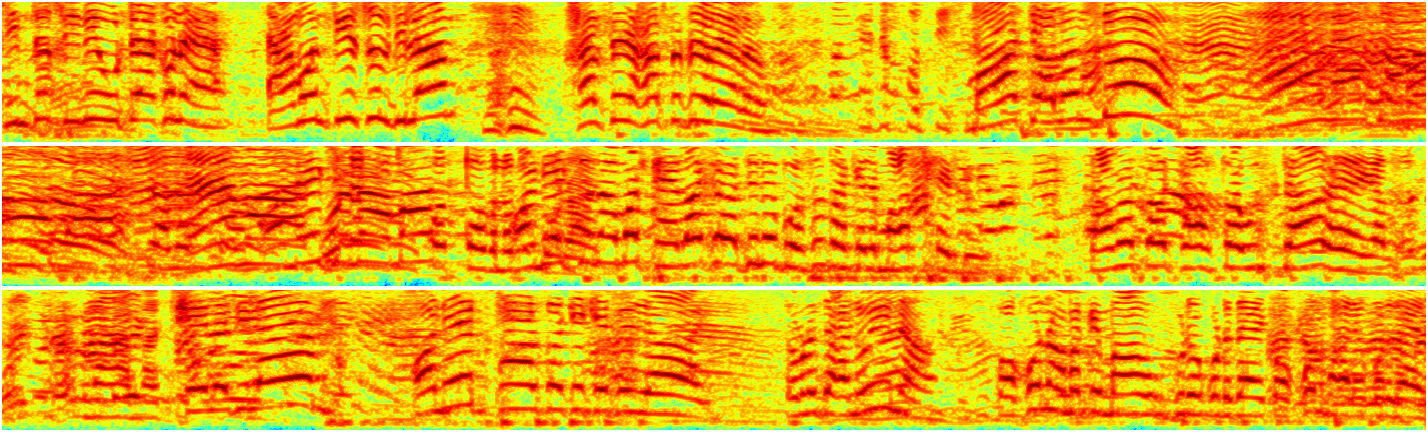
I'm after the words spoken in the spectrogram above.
কিন্তু তিনি উঠে এখন এমন ত্রিশুল দিলাম, হাতে হাতে চলে গেল। মা চলন তো। অনেকজন আমার ঠেলা খাওয়ার জন্য বসে থাকে মা, ঠেলু। তারপরে তার কাজটা উদ্ধার হয়ে গেল। ঠেলে দিলাম, অনেক ফাঁড় থাকে কেটে যায়। তোমরা জানোই না, কখন আমাকে মা উপুরো করে দেয়, কখন ভালো করে দেয়।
